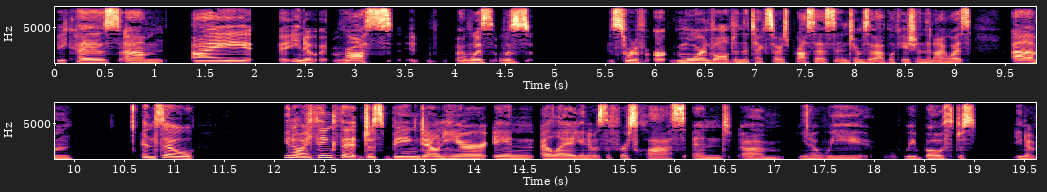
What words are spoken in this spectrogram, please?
because um, I, you know, Ross was was sort of er, more involved in the Techstars process in terms of application than I was, um, and so, you know, I think that just being down here in LA, you know, it was the first class, and um, you know, we we both just, you know.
